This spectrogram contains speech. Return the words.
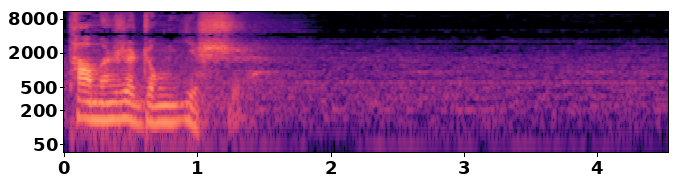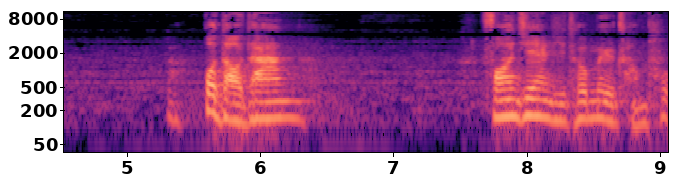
他们热衷一时，啊，不捣蛋，房间里头没有床铺，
